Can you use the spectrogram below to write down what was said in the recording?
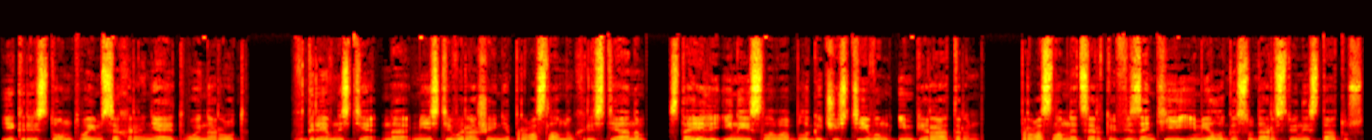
и крестом Твоим сохраняя Твой народ». В древности на месте выражения православным христианам стояли иные слова «благочестивым императором». Православная церковь Византии имела государственный статус.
